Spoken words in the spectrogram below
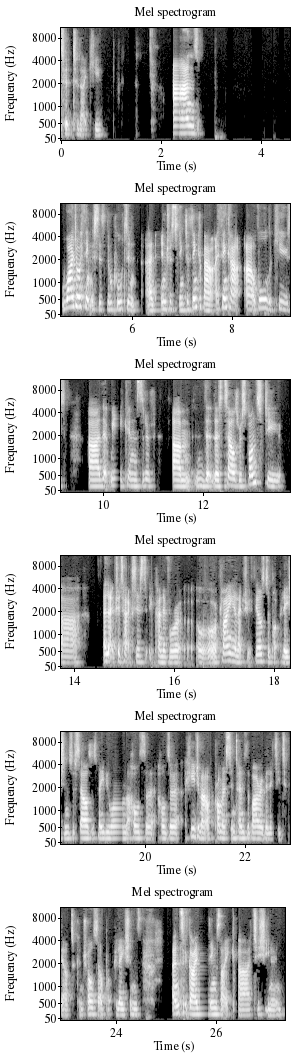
to, to, that cue. And why do I think this is important and interesting to think about? I think out, out of all the cues uh, that we can sort of, um, that the cells respond to, uh, electrotaxis kind of or, or, applying electric fields to populations of cells is maybe one that holds a holds a, huge amount of promise in terms of our ability to be able to control cell populations and to guide things like uh, tissue, you know,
